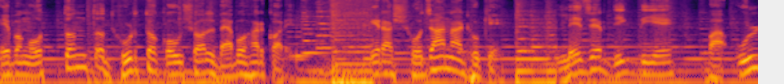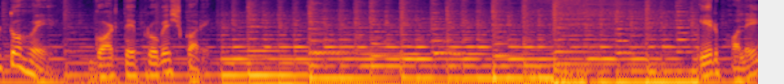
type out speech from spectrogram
এবং অত্যন্ত ধূর্ত কৌশল ব্যবহার করে। এরা সোজা না ঢুকে লেজের দিক দিয়ে বা উল্টো হয়ে গর্তে প্রবেশ করে। এর ফলে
